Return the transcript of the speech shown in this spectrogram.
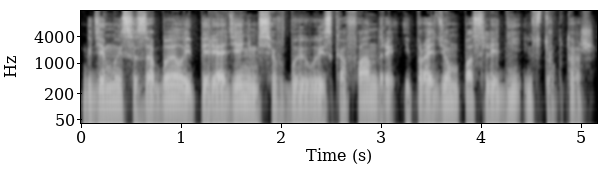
где мы с Изабеллой переоденемся в боевые скафандры и пройдем последний инструктаж.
